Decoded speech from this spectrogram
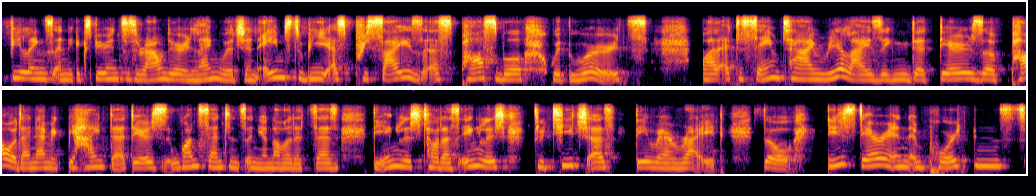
feelings and experiences around her in language and aims to be as precise as possible with words, while at the same time realizing that there's a power dynamic behind that. There's one sentence in your novel that says, The English taught us English to teach us they were right. So, is there an importance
